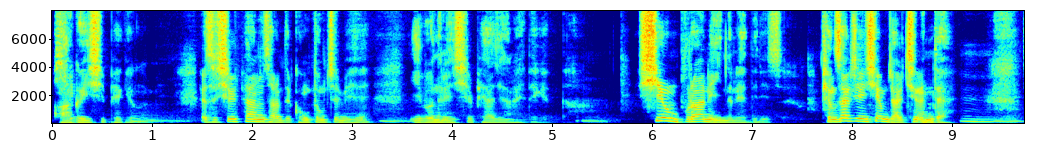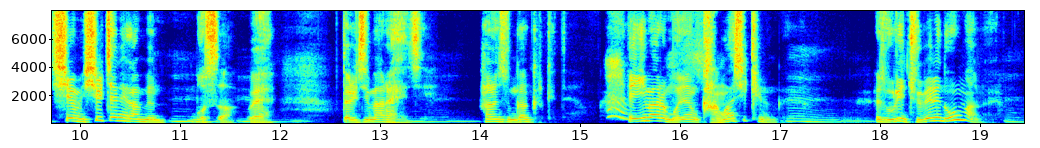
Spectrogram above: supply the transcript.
과거의 실패 경험. 음. 그래서 실패하는 사람들 공통점이 음. 이번 일은 실패하지 않아야 되겠다. 음. 시험 불안에 있는 애들이 있어요. 평상시엔 시험 잘 치는데 음. 시험 실전에 가면 음. 못 써. 음. 왜? 떨지 말아야지. 음. 하는 순간 그렇게 돼요. 이 말은 뭐냐면 강화시키는 거예요. 음. 그래서 우린 주변에 너무 많아요. 음.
